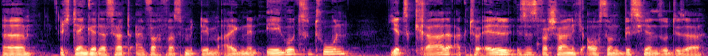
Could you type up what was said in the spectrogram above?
Äh, ich denke, das hat einfach was mit dem eigenen Ego zu tun. Jetzt gerade aktuell ist es wahrscheinlich auch so ein bisschen so dieser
